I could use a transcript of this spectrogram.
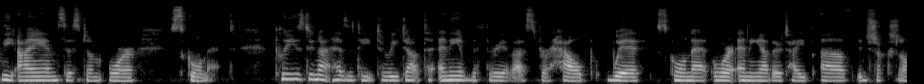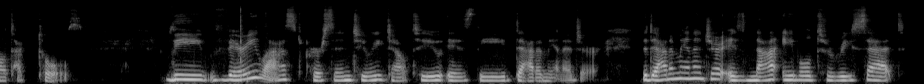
the IAM system or SchoolNet. Please do not hesitate to reach out to any of the three of us for help with SchoolNet or any other type of instructional tech tools. The very last person to reach out to is the data manager. The data manager is not able to reset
